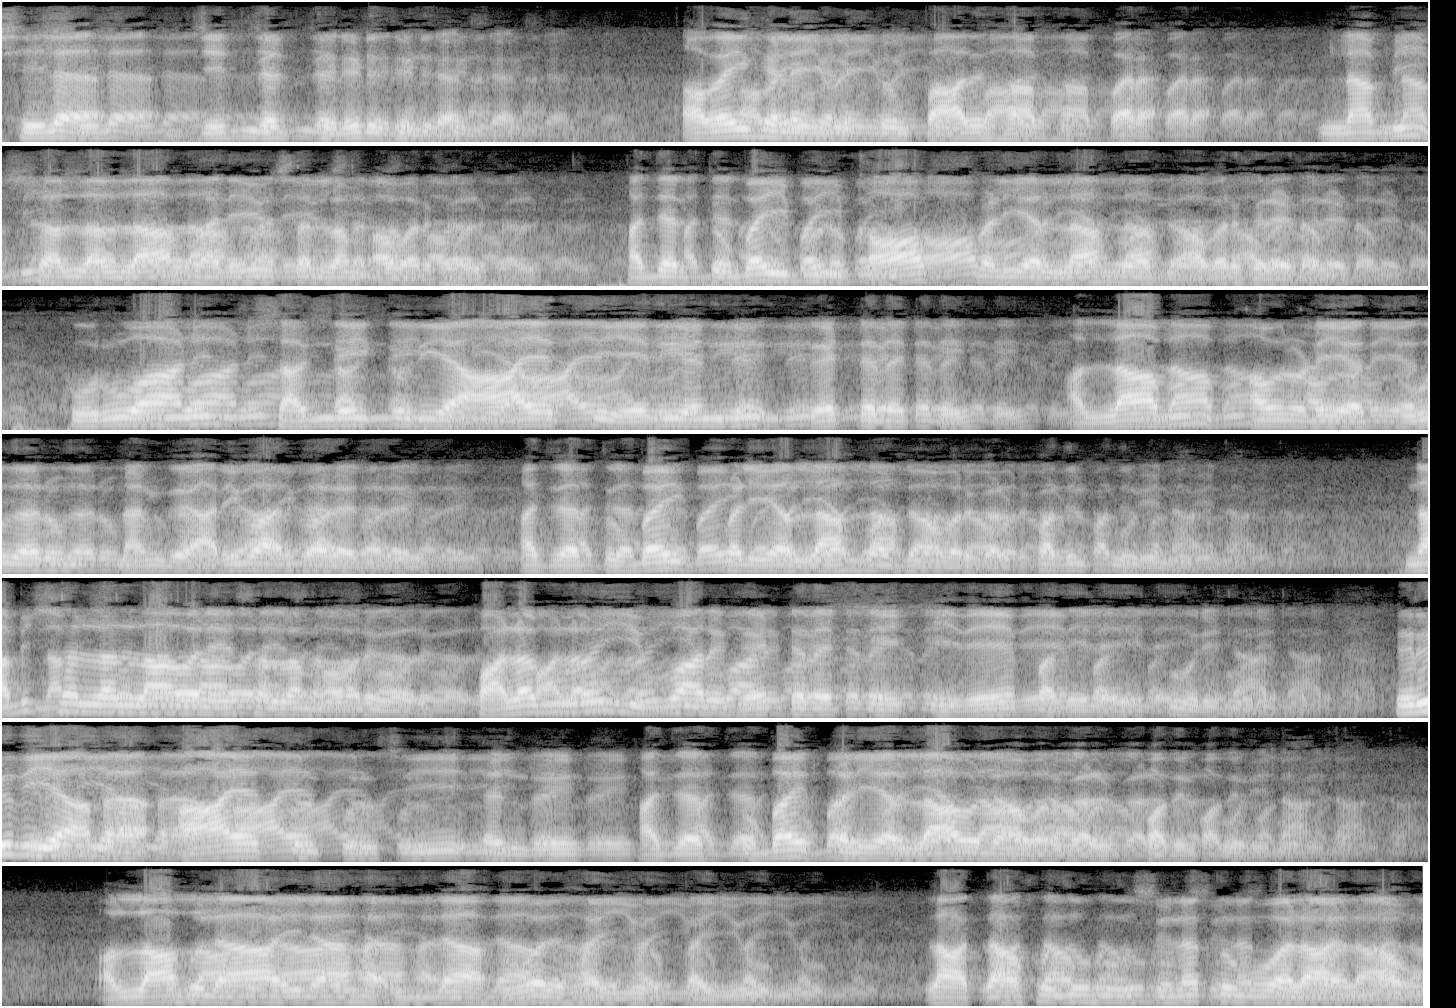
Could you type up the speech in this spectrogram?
சில ஜின்கள் திருடுகின்றன அவைகளை விட்டும் பாதுகாப்பு பெற நபி சல்லாஹ் அலைஹி வஸல்லம் அவர்கள் ஹஜரத் துபை இப்னு காப் ரலியல்லாஹு அவர்களிடம் குர்ஆனின் சங்கைக்குரிய ஆயத்து எது என்று கேட்டதற்கு அல்லாஹ்வும் அவருடைய தூதரும் நன்கு அறிவார்கள் என்று ஹஜரத் துபை ரலியல்லாஹு அன்ஹு அவர்கள் பதில் கூறினார். நபி சல்லா அலே அவர்கள் பல முறை இவ்வாறு கேட்டதற்கு இதே பதிலை கூறினார். இறுதியாக ஆயத்தில் குருசி என்று அஜத் உபை அலி அல்லாவுடன் அவர்கள் பதில் கூறினார். அல்லாஹு லா இலாஹ இல்லா ஹுவல் ஹய்யுல் கய்யூம் லா தஅஹுதுஹு சினத்தும் வலா நௌம்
